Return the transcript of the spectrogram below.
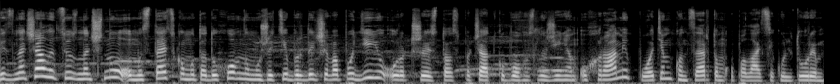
Відзначали цю значну у мистецькому та духовному житті Бердичева подію урочисто. Спочатку богослужінням у храмі, потім концертом у Палаці культури.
